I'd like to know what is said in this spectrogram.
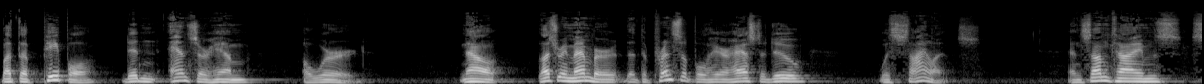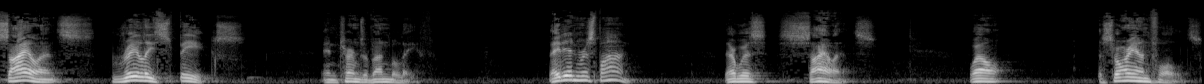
But the people didn't answer him a word. Now, let's remember that the principle here has to do with silence. And sometimes silence really speaks in terms of unbelief. They didn't respond. There was silence. Well, the story unfolds.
